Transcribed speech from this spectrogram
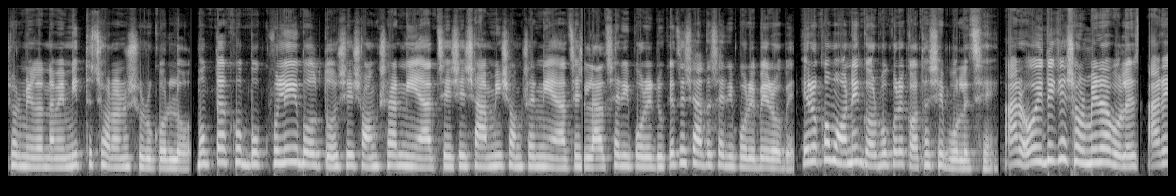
শর্মিলার নামে মিথ্যে ছড়ানো শুরু করল। মুক্তা খুব বুক ফুলেই বলতো সে সংসার নিয়ে আছে সে স্বামী সংসার নিয়ে আছে লাল শাড়ি পরে ঢুকেছে সাদা শাড়ি পরে বেরোবে। এরকম অনেক গর্ব করে কথা সে বলেছে। আর ওইদিকে শর্মিলা বলে আরে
